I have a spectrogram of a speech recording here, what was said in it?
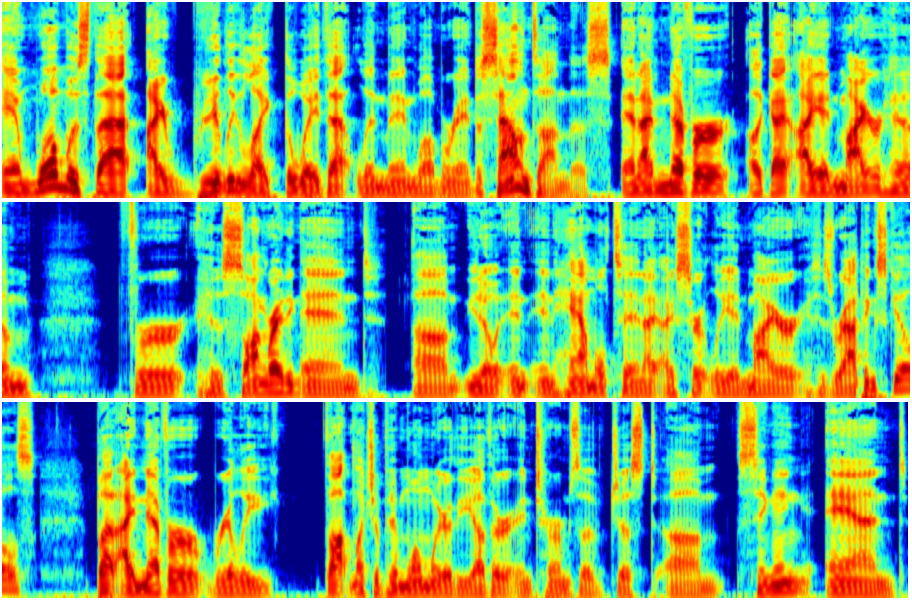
And one was that I really like the way that Lin Manuel Miranda sounds on this, and I've never like I, I admire him for his songwriting and um, you know in in Hamilton, I, I certainly admire his rapping skills, but I never really thought much of him one way or the other in terms of just um, singing and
